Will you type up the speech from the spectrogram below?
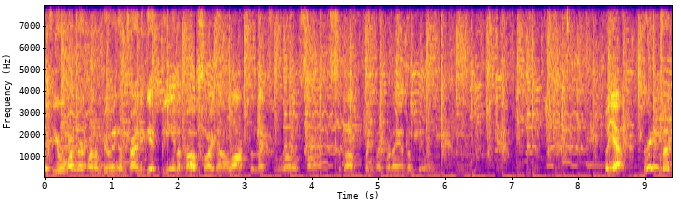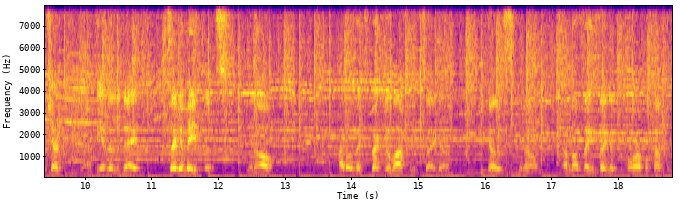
if you were wondering what I'm doing, I'm trying to get B and above so I can unlock the next row songs. So that's pretty much what I end up doing. But yeah, pretty much at, at the end of the day, Sega made this. You know, I don't expect a lot from Sega because you know I'm not saying Sega's a horrible company.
